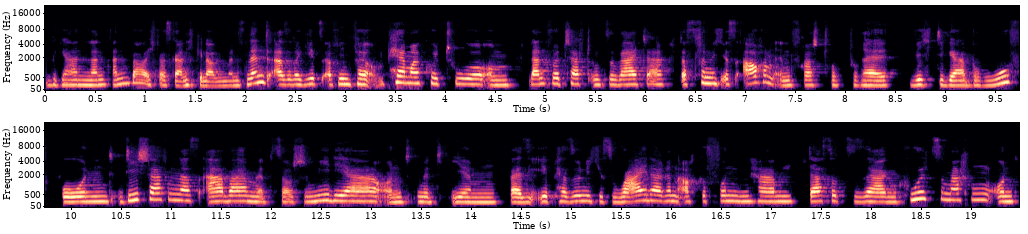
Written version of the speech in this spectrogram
veganen Landanbau, ich weiß gar nicht genau, wie man es nennt. Also da geht es auf jeden Fall um Permakultur, um Landwirtschaft und so weiter. Das finde ich ist auch ein infrastrukturell wichtiger Beruf. Und die schaffen das aber mit Social Media und mit ihrem, weil sie ihr persönliches Why darin auch gefunden haben, das sozusagen cool zu machen. Und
